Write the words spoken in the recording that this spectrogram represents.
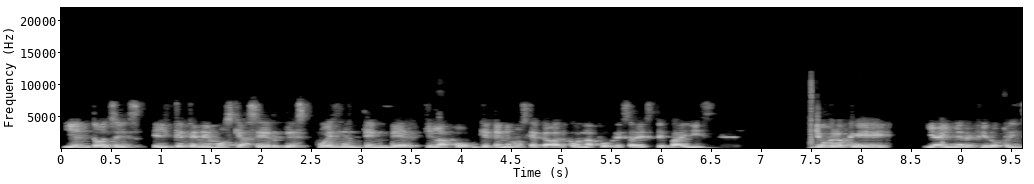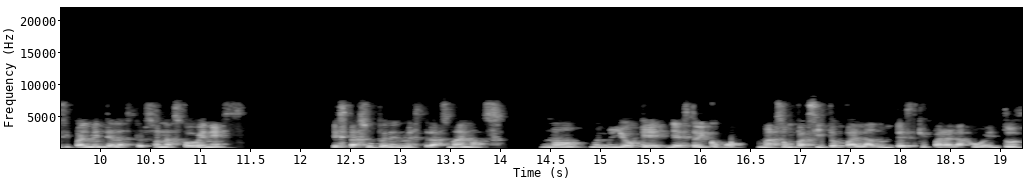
Y entonces, el que tenemos que hacer después de entender que, la, que tenemos que acabar con la pobreza de este país, yo creo que, y ahí me refiero principalmente a las personas jóvenes, está súper en nuestras manos, ¿no? Bueno, yo que ya estoy como más un pasito para la adultez que para la juventud,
